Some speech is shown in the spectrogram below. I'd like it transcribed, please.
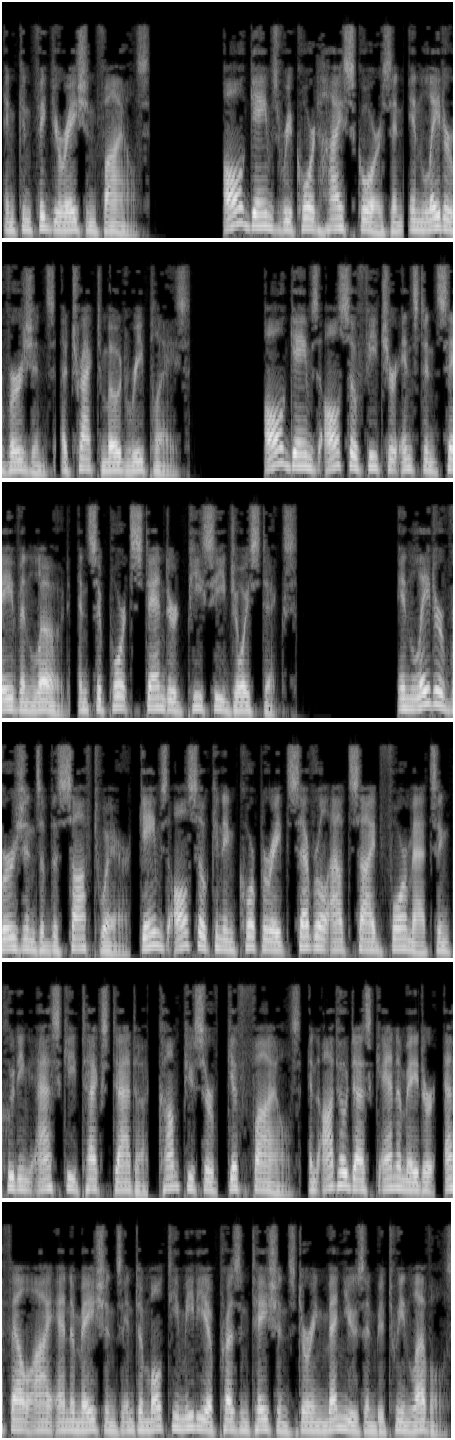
and configuration files. All games record high scores and in later versions attract mode replays. All games also feature instant save and load, and support standard PC joysticks. In later versions of the software, games also can incorporate several outside formats including ASCII text data, CompuServe, GIF files, and Autodesk Animator, FLI animations into multimedia presentations during menus and between levels.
